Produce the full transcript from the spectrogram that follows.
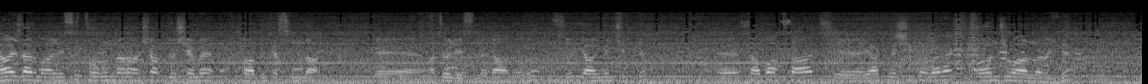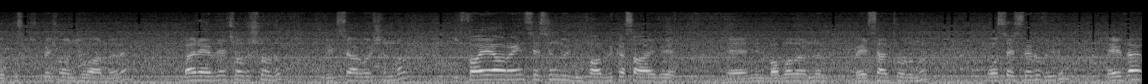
Yağcılar Mahallesi Torunlar Ahşap Döşeme Fabrikası'nda e, atölyesinde daha doğrusu yangın çıktı. E, sabah saat e, yaklaşık olarak 10 civarlarıydı. 9.45-10 civarları. Ben evde çalışıyordum bilgisayar başında. İtfaiye arayın sesini duydum fabrika sahibinin babalarının Veysel torunu. O sesleri duydum. Evden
